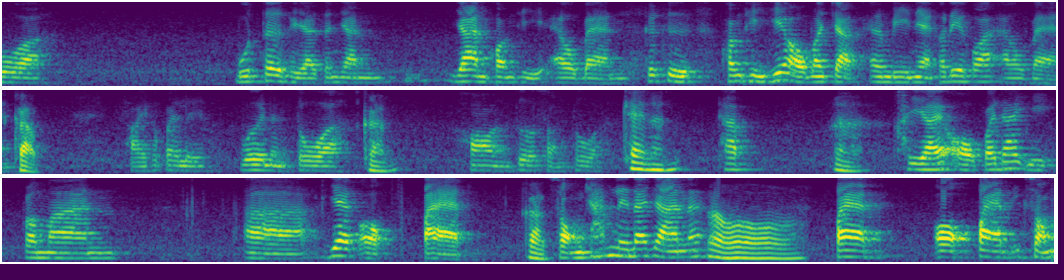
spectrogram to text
ตัวบูสเตอร์ขยายสัญญาณย่านความถี่ L band ก็คือความถี่ที่ออกมาจาก LB เนี่ยเขาเรียกว่า L band ครับใส่เข้าไปเลย เวอร์หนึ่งตัว ครับ ฮอหนึ่งตัวสองตัว แค่นั้น ครับ อ่า ขยายออกไปได้อีกประมาณ อ่า แยกออกแปดครับสองชั้นเลยนะอาจารย์นะ อ๋อ แปดออกแปดอีกสอง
